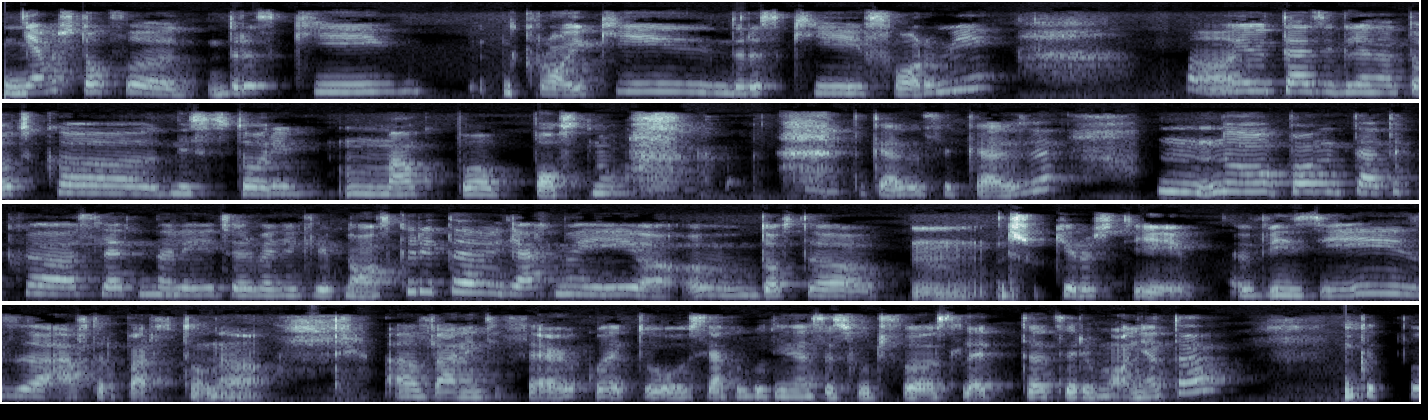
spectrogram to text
Нямаше толкова дръзки кройки, дръзки форми. А, и от тази гледна точка ни се стори малко по-постно, така да се каже. Но по-нататък, след нали, червения клип на Оскарите, видяхме и а, доста м- шокиращи визии за авторпартито на а, Vanity Fair, което всяка година се случва след церемонията. Като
